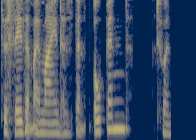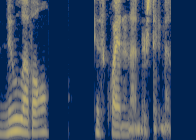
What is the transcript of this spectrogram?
To say that my mind has been opened to a new level is quite an understatement.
